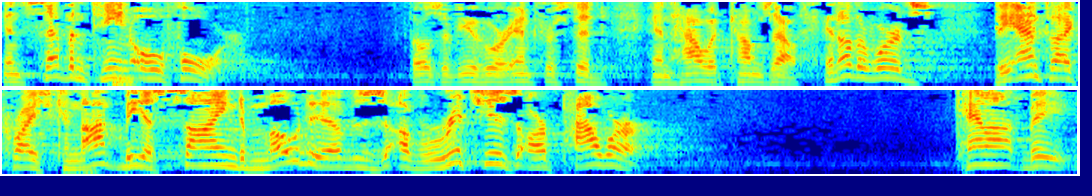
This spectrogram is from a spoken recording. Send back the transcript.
in 1704. Those of you who are interested in how it comes out. In other words, the Antichrist cannot be assigned motives of riches or power. Cannot be.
